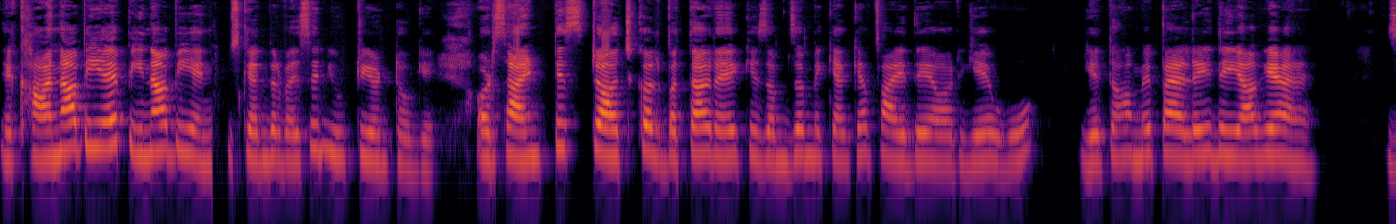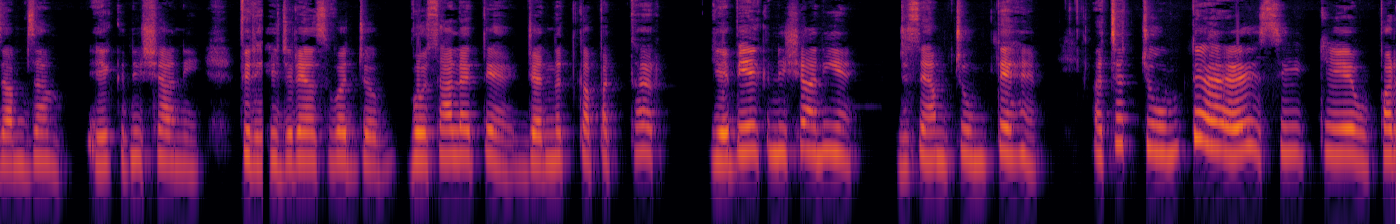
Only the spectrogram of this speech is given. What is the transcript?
یہ کھانا بھی ہے، پینا بھی ہے۔ اس کے اندر ویسے نیوٹرینٹ ہوگے اور سائنٹسٹ آج کل بتا رہے کہ زمزم میں کیا کیا فائدے اور یہ وہ، یہ تو ہمیں پہلے ہی دیا گیا ہے۔ زمزم ایک نشانی۔ پھر ہجر اسود جو بوسا لیتے ہیں، جنت کا پتھر، یہ بھی ایک نشانی ہے جسے ہم چومتے ہیں۔ اچھا چومتے ہیں اسی کے اوپر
